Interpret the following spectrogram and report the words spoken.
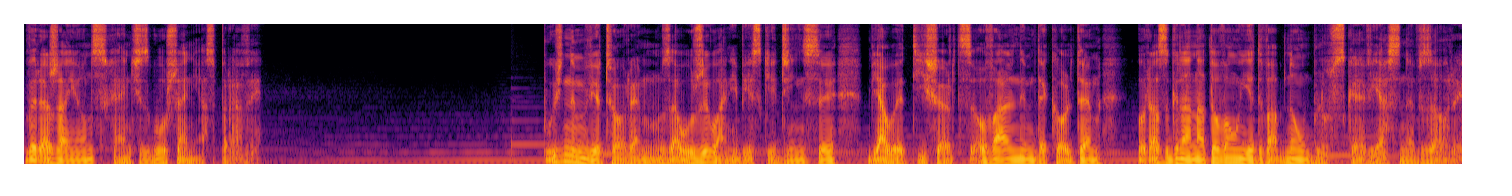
wyrażając chęć zgłoszenia sprawy. Późnym wieczorem założyła niebieskie dżinsy, biały t-shirt z owalnym dekoltem oraz granatową jedwabną bluzkę w jasne wzory.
